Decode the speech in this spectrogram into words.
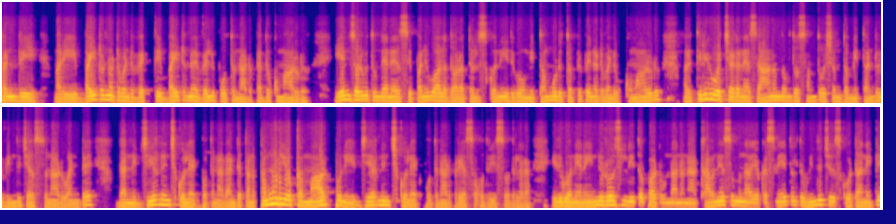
తండ్రి మరి బయట ఉన్నటువంటి వ్యక్తి బయటనే వెళ్ళిపోతున్నాడు పెద్ద కుమారుడు. ఏం జరుగుతుంది అనేసి పని వాళ్ళ ద్వారా తెలుసుకొని ఇదిగో మీ తమ్ముడు తప్పిపోయినటువంటి కుమారుడు మరి తిరిగి వచ్చాడనేసి ఆనందంతో సంతోషంతో మీ తండ్రి విందు చేస్తున్నాడు అంటే దాన్ని జీర్ణించుకోలేకపోతున్నాడు. అంటే తన తమ్ముడి యొక్క మార్పుని జీర్ణించుకోలేకపోతున్నాడు. ప్రియ సహోదరి సోదరులరా ఇదిగో నేను ఇన్ని రోజులు నీతో పాటు ఉన్నాను. నా కనీసం నా యొక్క స్నేహితులతో విందు చేసుకోవటానికి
